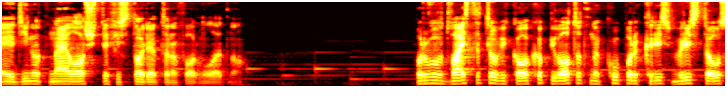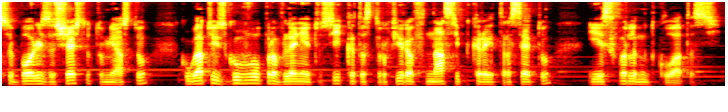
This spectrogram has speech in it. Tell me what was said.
е един от най-лошите в историята на Формула 1. Първо в 20-та обиколка пилотът на Купър Крис Бристъл се бори за шестото място, когато изгубва управлението си, катастрофира в насип край трасето и е схвърлен от колата си.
